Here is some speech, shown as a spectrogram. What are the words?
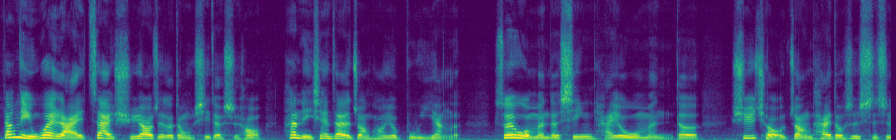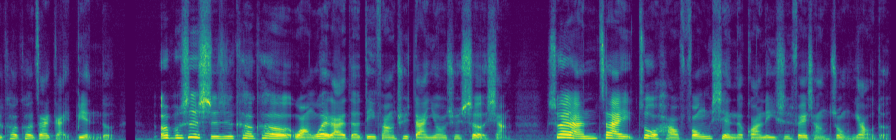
当你未来再需要这个东西的时候，和你现在的状况又不一样了。所以我们的心还有我们的需求状态都是时时刻刻在改变的，而不是时时刻刻往未来的地方去担忧、去设想。虽然在做好风险的管理是非常重要的，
